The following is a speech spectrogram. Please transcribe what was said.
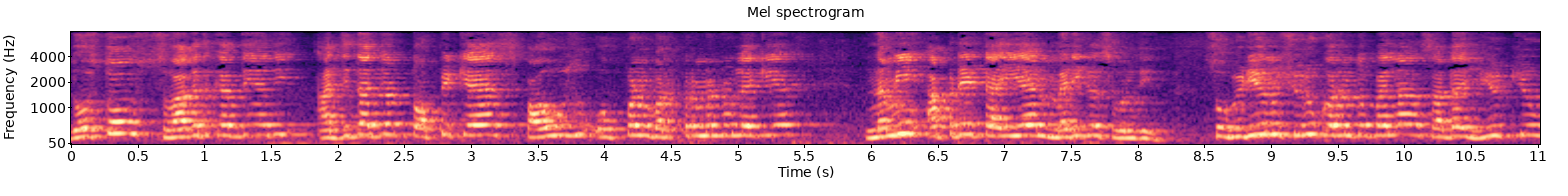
ਦੋਸਤੋ, ਸਵਾਗਤ ਕਰਦੇ ਹਾਂ ਜੀ। ਅੱਜ ਦਾ ਜੋ ਟੌਪਿਕ ਹੈ ਸਪਾਊਸ ਓਪਨ ਵਰਕ ਪਰਮਿਟ ਨੂੰ ਲੈ ਕੇ ਹੈ। ਨਵੀਂ ਅਪਡੇਟ ਆਈ ਹੈ ਮੈਡੀਕਲ ਸੰਬੰਧੀ। ਸੋ ਵੀਡੀਓ ਨੂੰ ਸ਼ੁਰੂ ਕਰਨ ਤੋਂ ਪਹਿਲਾਂ ਸਾਡਾ YouTube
